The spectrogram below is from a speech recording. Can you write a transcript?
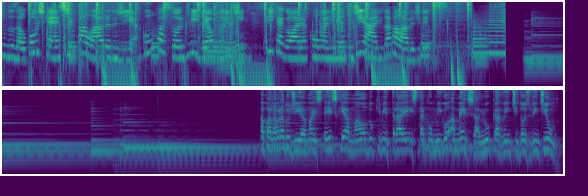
Bem-vindos ao podcast Palavra do Dia com o pastor Miguel Florentin. Fique agora com o alimento diário da Palavra de Deus. A palavra do dia, mas eis que a mal do que me trai está comigo à mesa. Lucas 22, 21.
